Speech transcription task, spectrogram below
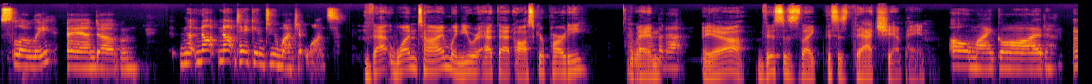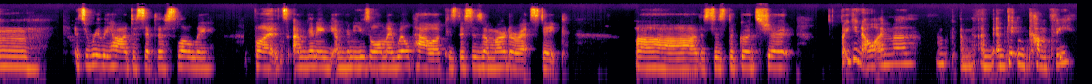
slowly and um, n- not not take in too much at once. That one time when you were at that Oscar party, I when remember that. yeah, this is like this is that champagne. Oh my god. Mm, it's really hard to sip this slowly, but it's, I'm gonna I'm gonna use all my willpower because this is a murder at stake. Ah, this is the good shit. But you know, I'm uh, I'm I'm, I'm, I'm getting comfy.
